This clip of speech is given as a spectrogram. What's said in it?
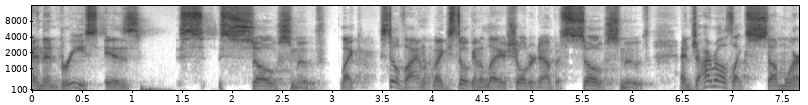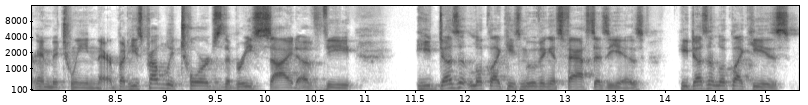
and then Breece is s- so smooth, like still violent, like he's still going to lay his shoulder down, but so smooth. And Jirehl's like somewhere in between there, but he's probably towards the Breece side of the. He doesn't look like he's moving as fast as he is. He doesn't look like he's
